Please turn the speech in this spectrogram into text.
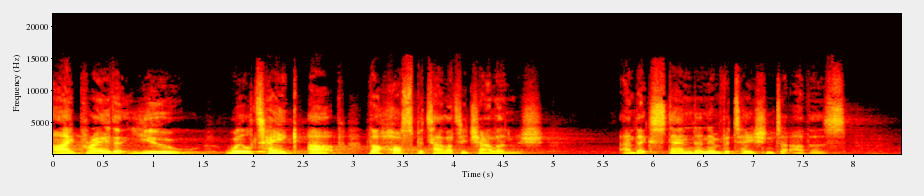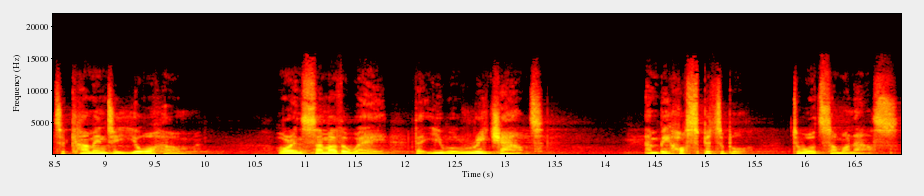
I pray that you will take up the hospitality challenge and extend an invitation to others to come into your home or in some other way that you will reach out and be hospitable towards someone else.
